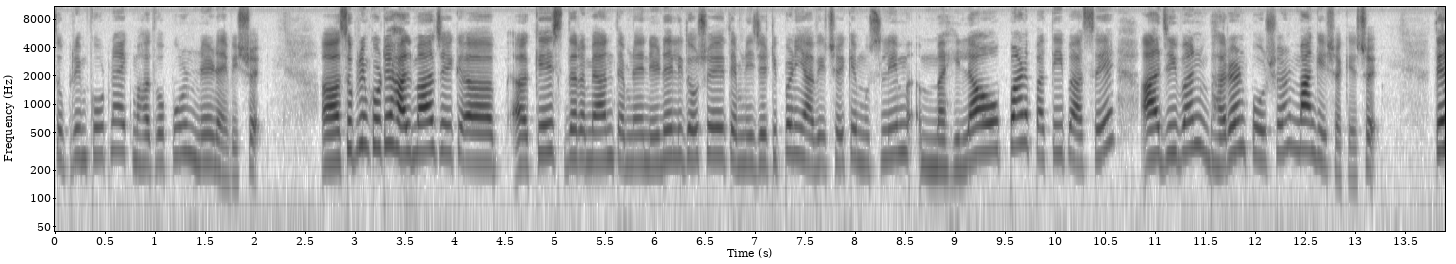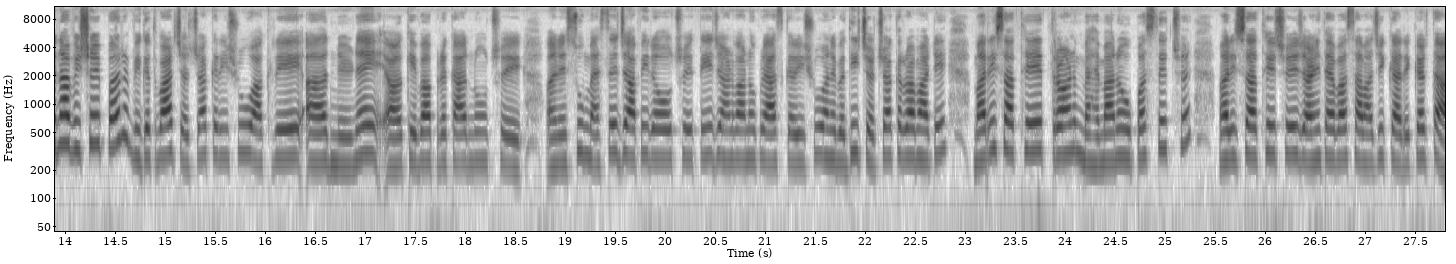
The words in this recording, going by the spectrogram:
સુપ્રીમ કોર્ટના એક મહત્વપૂર્ણ નિર્ણય વિશે. સુપ્રીમ કોર્ટે હાલમાં જ એક કેસ દરમિયાન તેમણે નિર્ણય લીધો છે. તેમની જે ટિપ્પણી આવી છે કે મુસ્લિમ મહિલાઓ પણ પતિ પાસે આજીવન ભરણ પોષણ માંગી શકે છે. તેના વિષય પર વિગતવાર ચર્ચા કરીશું. આખરે આ નિર્ણય કેવા પ્રકારનો છે અને શું મેસેજ આપી રહ્યો છે તે જાણવાનો પ્રયાસ કરીશું અને બધી ચર્ચા કરવા માટે મારી સાથે ત્રણ મહેમાનો ઉપસ્થિત છે. મારી સાથે છે જાણીતા એવા સામાજિક કાર્યકર્તા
